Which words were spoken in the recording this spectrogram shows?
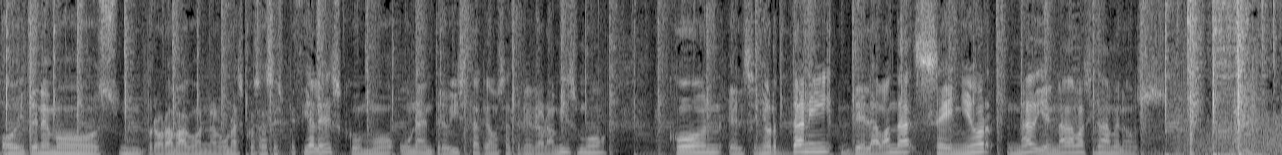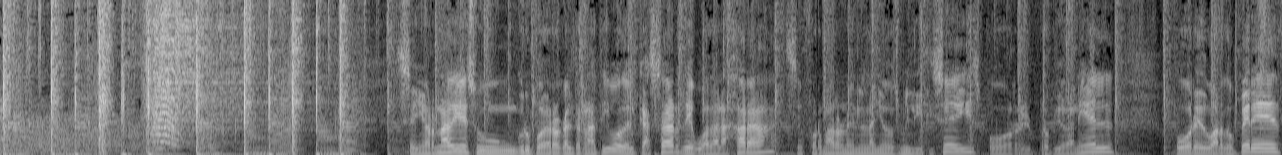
Hoy tenemos un programa con algunas cosas especiales, como una entrevista que vamos a tener ahora mismo con el señor Dani de la banda Señor Nadie, nada más y nada menos. Señor Nadie es un grupo de rock alternativo del Casar de Guadalajara. Se formaron en el año 2016 por el propio Daniel, por Eduardo Pérez,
